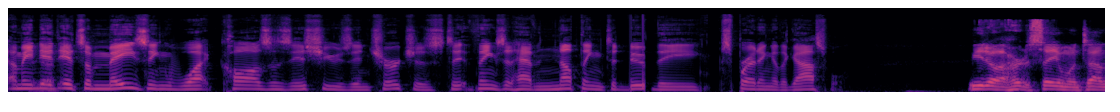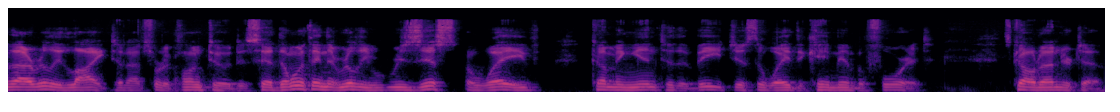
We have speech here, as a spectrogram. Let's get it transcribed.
I mean yeah. it, it's amazing what causes issues in churches to, things that have nothing to do with the spreading of the gospel you know i heard a saying one time that i really liked and i've sort of clung to it it said the only thing that really resists a wave coming into the beach is the wave that came in before it it's called undertow.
